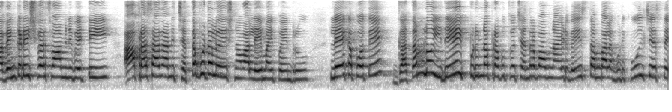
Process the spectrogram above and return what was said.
ఆ వెంకటేశ్వర స్వామిని పెట్టి ఆ ప్రసాదాన్ని చెత్తబుట్టలో వేసిన వాళ్ళు ఏమైపోయినరు? లేకపోతే గతంలో ఇదే ఇప్పుడున్న ప్రభుత్వ చంద్రబాబు నాయుడు వెయ్యి స్తంభాల గుడి కూల్చేస్తే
